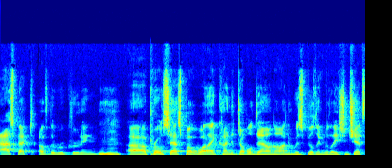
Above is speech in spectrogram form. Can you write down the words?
aspect of the recruiting Mhm. uh, process, but what I kind of doubled down on was building relationships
